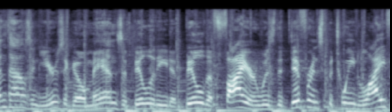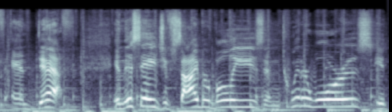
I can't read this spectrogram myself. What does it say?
10,000 years ago, man's ability to build a fire was the difference between life and death. In this age of cyberbullies and Twitter wars, it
